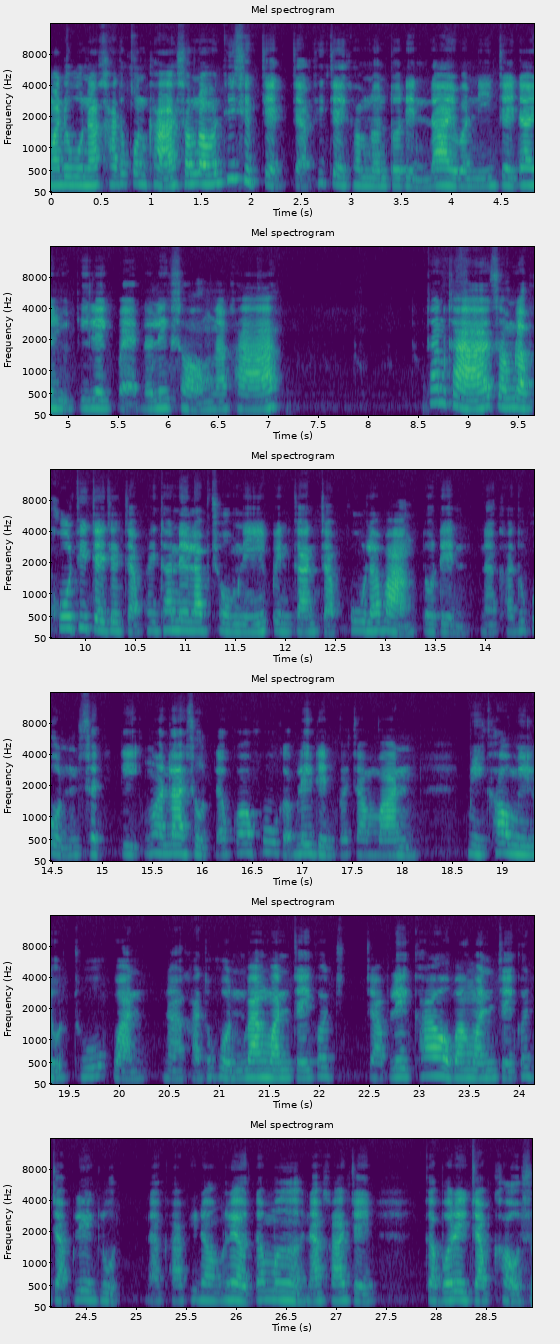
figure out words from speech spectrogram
มาดูนะคะ ทุกคนค่ะสำหรับวันที่ 17 จากที่ใจคำนวณตัวเด่นได้วันนี้ใจได้อยู่ที่เลข 8 และเลข 2 นะคะ ท่านคะสำหรับคู่ที่ใจจะจับให้ท่านได้รับชมนี้ เป็นการจับคู่ระหว่างตัวเด่นนะคะ ทุกคนสถิติงวดล่าสุดแล้วก็คู่กับเลขเด่นประจำวัน มีเข้ามีหลุดทุกวันนะคะ ทุกคนบางวันใจก็จับเลขเข้า บางวันใจก็จับเลขหลุดนะคะ พี่น้องแล้วต่มือนะคะใจกับว่าได้จับเข่าเส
